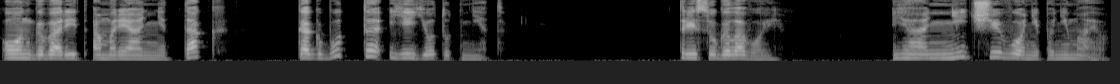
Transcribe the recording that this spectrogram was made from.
Он говорит о Марианне так, как будто ее тут нет. Трясу головой. Я ничего не понимаю.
